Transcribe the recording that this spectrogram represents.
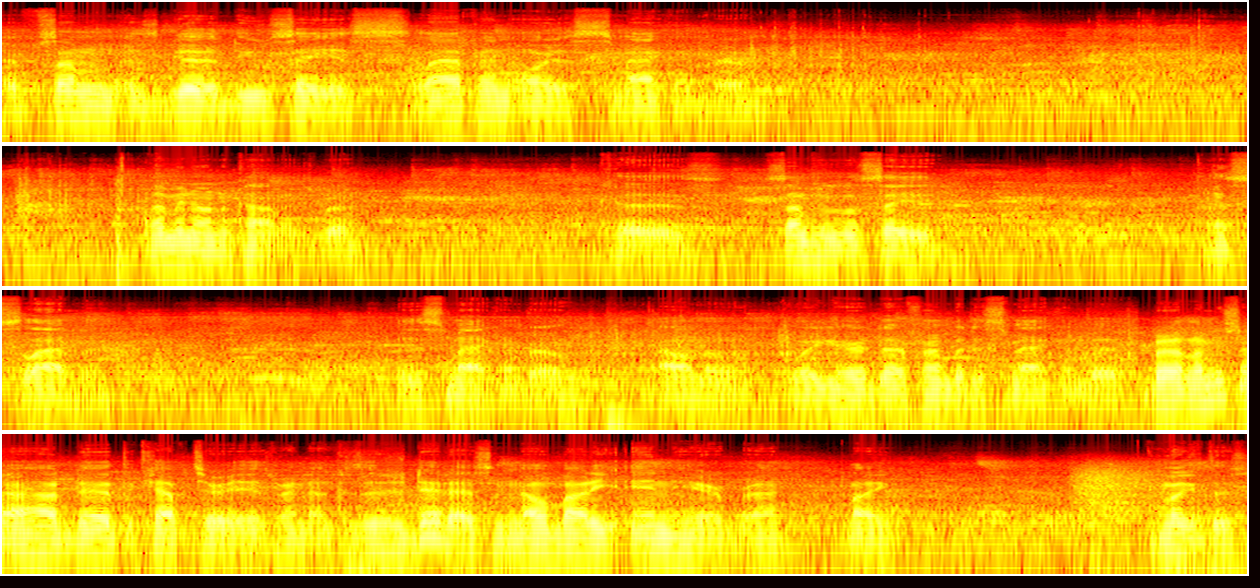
If something is good, do you say it's slapping or it's smacking, bro? Let me know in the comments, bro. Because some people say it's slapping. It's smacking, bro. I don't know where you heard that from, but it's smacking. But, bro, let me show you how dead the cafeteria is right now. Because there's dead as nobody in here, bro. Like, look at this.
